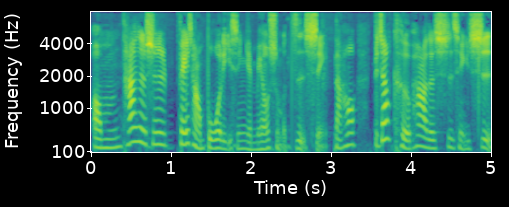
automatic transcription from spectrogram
嗯，她就是非常玻璃心，也没有什么自信。然后比较可怕的事情是，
